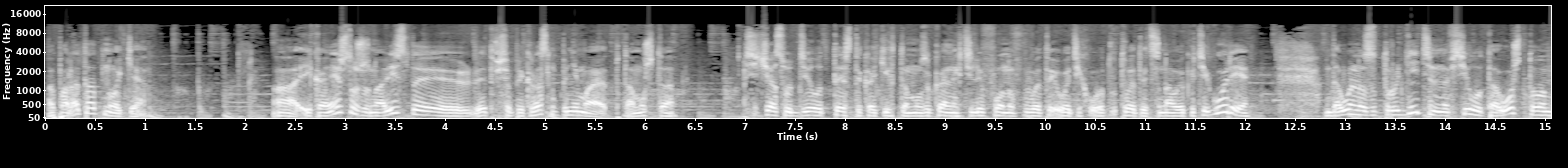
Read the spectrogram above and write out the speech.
аппарата от Nokia. А, и, конечно, журналисты это все прекрасно понимают, потому что сейчас вот делать тесты каких-то музыкальных телефонов в этой, в этих, вот, вот в этой ценовой категории довольно затруднительно в силу того, что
